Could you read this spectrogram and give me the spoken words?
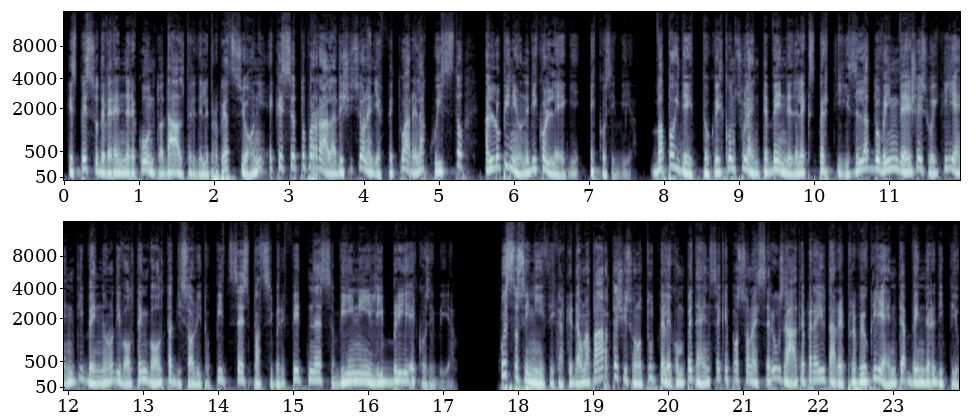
che spesso deve rendere conto ad altri delle proprie azioni e che sottoporrà la decisione di effettuare l'acquisto all'opinione di colleghi e così via. Va poi detto che il consulente vende dell'expertise laddove invece i suoi clienti vendono di volta in volta di solito pizze, spazi per fitness, vini, libri e così via. Questo significa che da una parte ci sono tutte le competenze che possono essere usate per aiutare il proprio cliente a vendere di più,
